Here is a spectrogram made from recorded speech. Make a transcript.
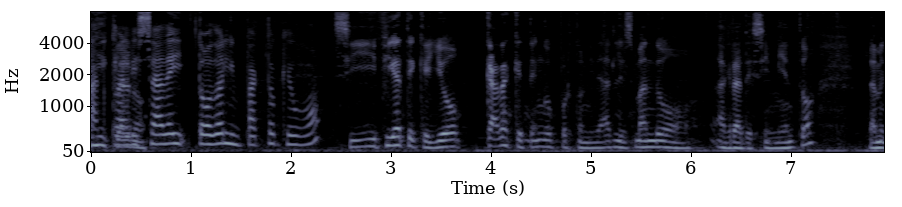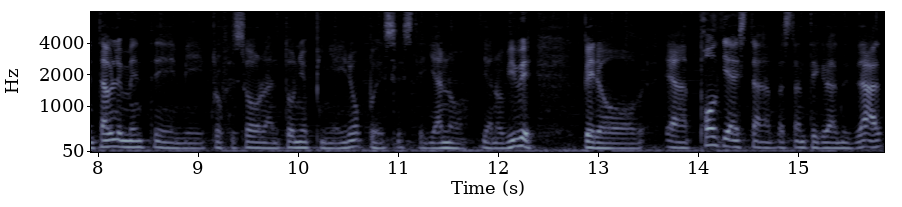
actualizada y todo el impacto que hubo? Sí, fíjate que yo cada que tengo oportunidad les mando agradecimiento. Lamentablemente mi profesor Antonio Piñeiro pues este ya no ya no vive, pero eh, Paul ya está bastante grande de edad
